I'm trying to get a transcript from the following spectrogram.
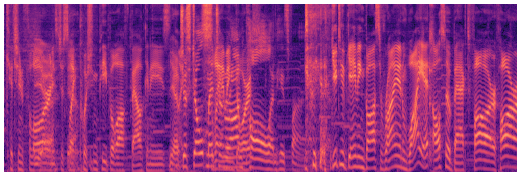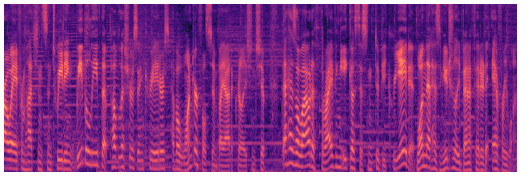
kitchen floor Yeah, and he's just yeah. like pushing people off balconies. and, Yeah. like, Just don't mention Ron doors. Paul and he's fine. YouTube gaming boss Ryan Wyatt also backed far, far away from Hutchinson, tweeting, We believe that publishers and creators have a wonderful symbiotic relationship that has allowed a thriving ecosystem to be created, one that has mutually benefited everyone.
